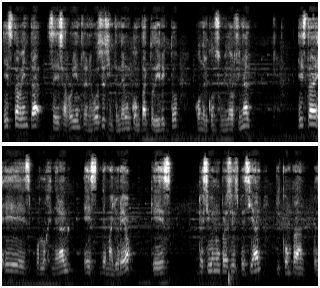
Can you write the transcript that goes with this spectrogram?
Esta venta se desarrolla entre negocios sin tener un contacto directo con el consumidor final. Esta es, por lo general, es de mayoreo, que es reciben un precio especial y compran pues,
